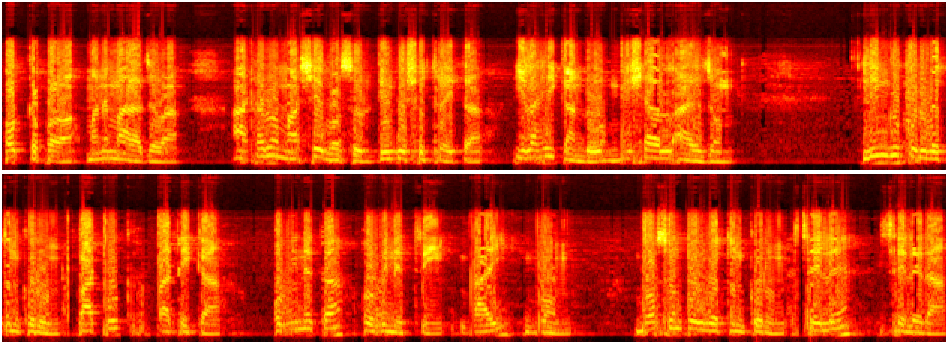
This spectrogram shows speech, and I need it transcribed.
অক্কা পাওয়া মানে মারা যাওয়া। আঠারো মাসে বছর দীর্ঘসূত্রায়িতা ইলাহি কাণ্ড, বিশাল আয়োজন। লিঙ্গ পরিবর্তন করুন। পাঠক, পাঠিকা, অভিনেতা, অভিনেত্রী, ভাই, বোন। বচন পরিবর্তন করুন। ছেলে, ছেলেরা।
